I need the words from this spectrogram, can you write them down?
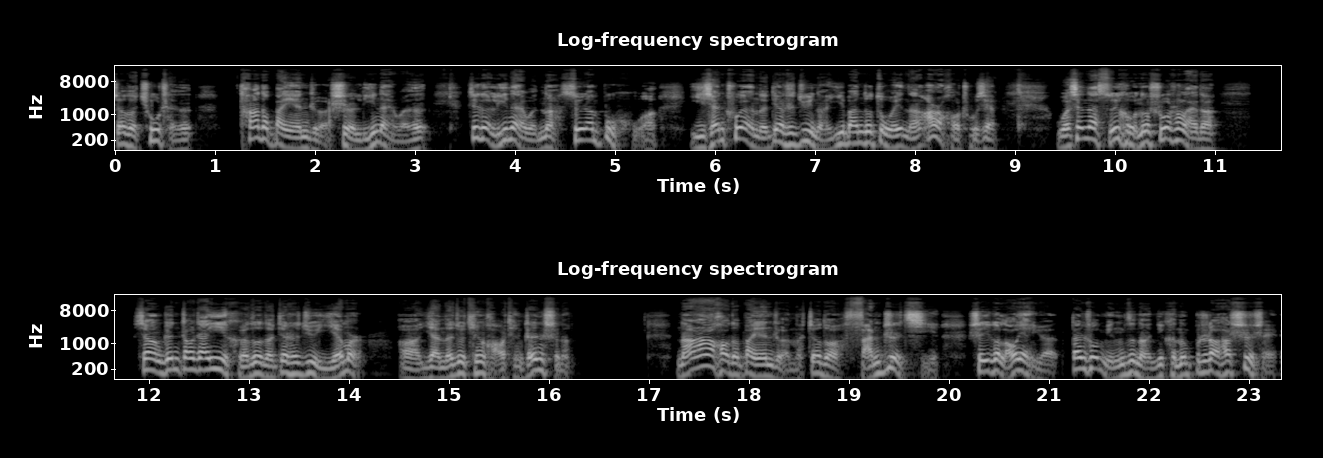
叫做秋晨，他的扮演者是李乃文。这个李乃文呢虽然不火，以前出演的电视剧呢一般都作为男二号出现。我现在随口能说出来的，像跟张嘉译合作的电视剧《爷们儿》啊，演的就挺好，挺真实的。男二号的扮演者呢，叫做樊志奇，是一个老演员。单说名字呢，你可能不知道他是谁，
